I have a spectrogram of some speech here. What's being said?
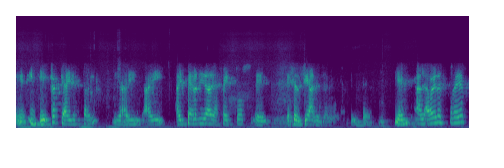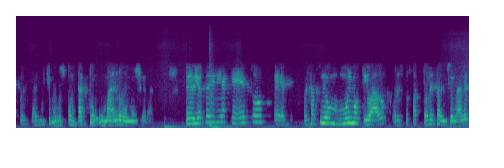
eh, implica que hay estrés y hay, hay, hay pérdida de afectos eh, esenciales. Y al haber estrés, pues hay mucho menos contacto humano emocional. Pero yo te diría que eso eh, pues ha sido muy motivado por estos factores adicionales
